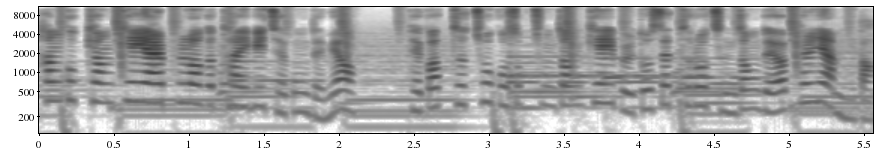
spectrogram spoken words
한국형 KR 플러그 타입이 제공되며 100W 초고속 충전 케이블도 세트로 증정되어 편리합니다.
